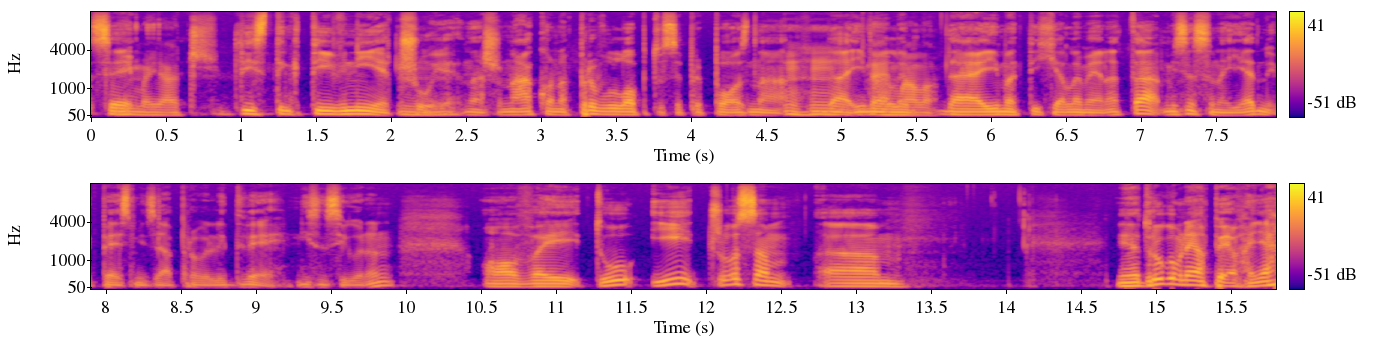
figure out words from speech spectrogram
se Ima jače. distinktivnije čuje. Znaš, onako na prvu loptu se prepozna Mhm, da, ima da je ele- malo. da ima tih elemenata. Mislim sam na jednoj pesmi zapravo ili dve, nisam siguran. Ovaj, tu i čuo sam um, ni na drugom nema pevanja,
